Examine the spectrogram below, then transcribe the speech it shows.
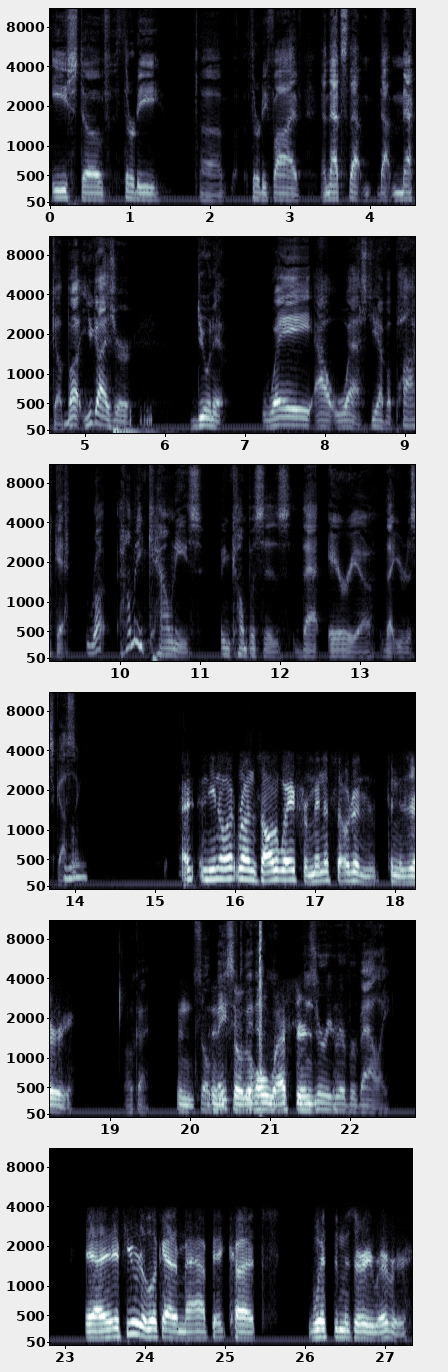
east of 30, uh, 35, and that's that that mecca. But you guys are doing it way out west. You have a pocket. How many counties encompasses that area that you're discussing? You know, it runs all the way from Minnesota to Missouri. Okay. And so and basically, so the whole western Missouri River Valley. Yeah, if you were to look at a map, it cuts with the Missouri River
